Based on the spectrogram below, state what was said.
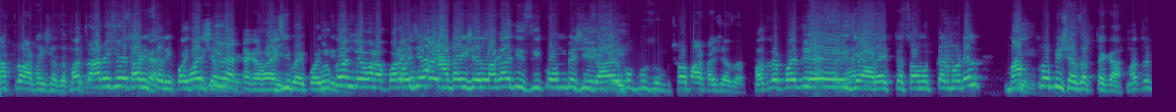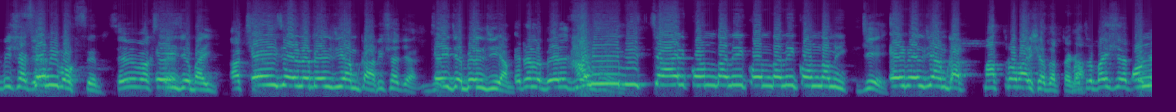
মাত্র আঠাইশ হাজার মাত্র আড়াইশ হাজার সরি পঁয়ত্রিশ হাজার টাকা ভাই। জি ভাই পঁয়ত্রিশ ভুলকন যাব না পরে যে আঠাইশের লাগাই দিছি কম বেশি বুঝুম সব আঠাইশ হাজার। মাত্র পঁয়ত্রিশ এই যে আর একটা চমৎকার মডেল মাত্র বিশ হাজার টাকা। মাত্র বিশ হাজার। সেমি বক্সের সেমি বক্স এই যে ভাই আচ্ছা। এই যে হলো বেলজিয়াম কাঠ বিশ হাজার এই যে বেলজিয়াম এটা হলো বেলজিয়াম খালি বিচার কম দামি কম দামি কম দামি। জি। এই বেলজিয়াম কাঠ মাত্র বাইশ হাজার টাকা। মাত্র বাইশ হাজার অন্য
